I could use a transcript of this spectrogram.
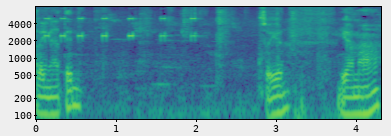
try natin so yun. Yamaha.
